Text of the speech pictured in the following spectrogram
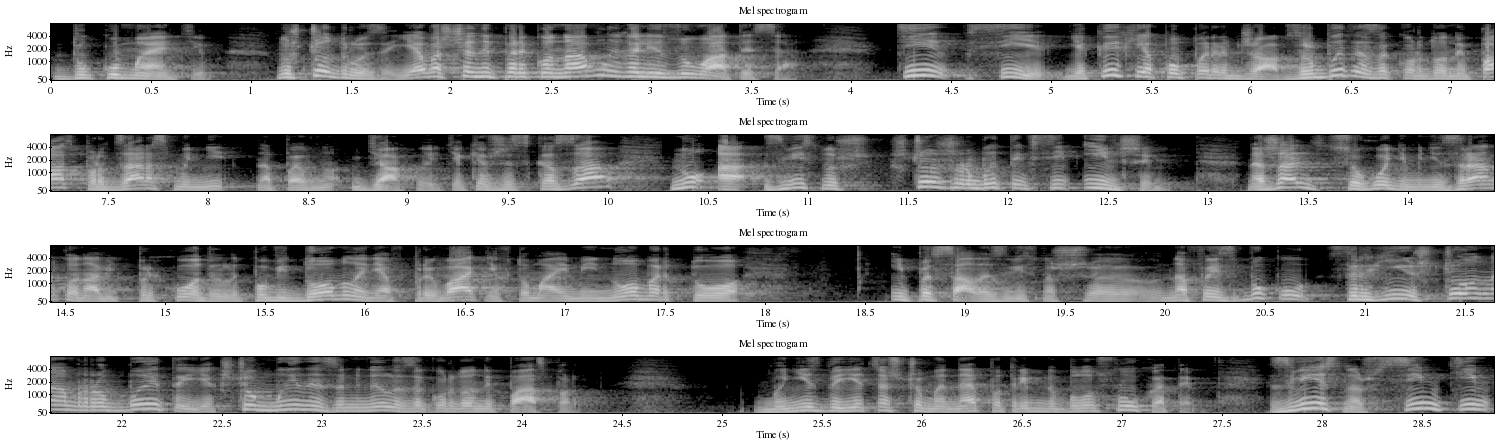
документів. Ну що, друзі, я вас ще не переконав легалізуватися. Ті всі, яких я попереджав, зробити закордонний паспорт, зараз мені напевно дякують, як я вже сказав. Ну а звісно ж, що ж робити всім іншим? На жаль, сьогодні мені зранку навіть приходили повідомлення в приватні, хто має мій номер, то і писали, звісно ж, е, на Фейсбуку: Сергію, що нам робити, якщо ми не замінили закордонний паспорт? Мені здається, що мене потрібно було слухати. Звісно ж, всім тим,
